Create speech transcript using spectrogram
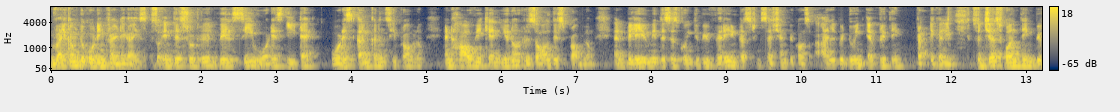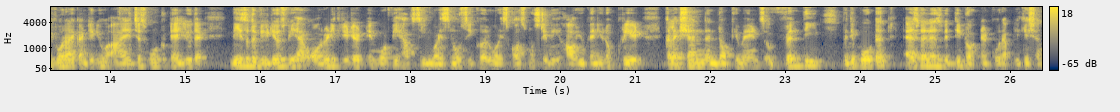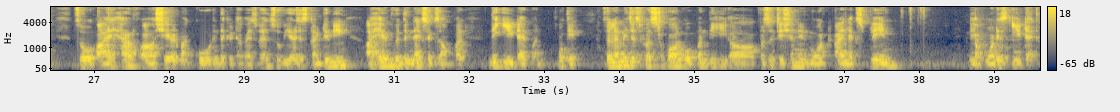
Welcome to Coding Friday, guys. So in this tutorial, we'll see what is ETAG, what is concurrency problem, and how we can, you know, resolve this problem. And believe me, this is going to be very interesting session because I'll be doing everything practically. So just one thing before I continue, I just want to tell you that these are the videos we have already created in what we have seen, what is NoSQL, what is Cosmos DB, how you can, you know, create collections and documents with the with the portal as well as with the .NET Core application. So I have uh, shared my code in the GitHub as well. So we are just continuing ahead with the next example, the E tag one. Okay, so let me just first of all open the uh, presentation in what I'll explain yeah, what is ETAG.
